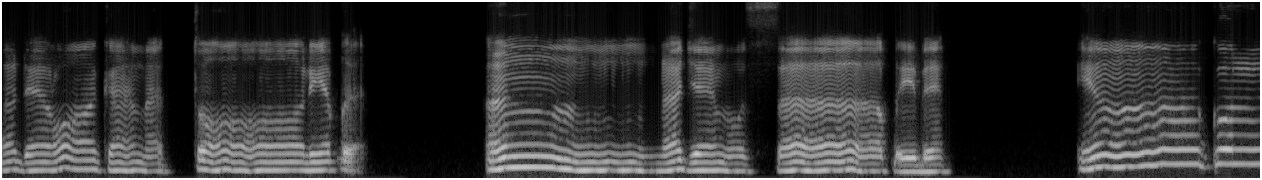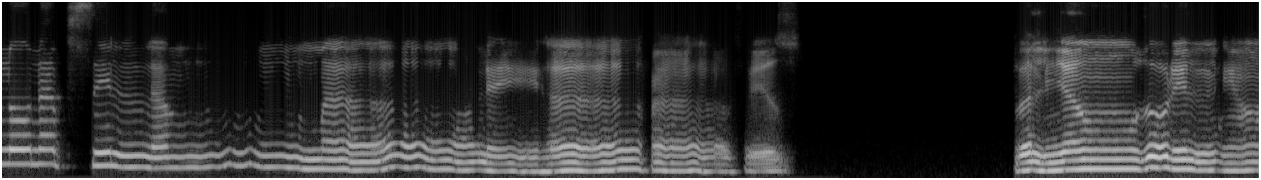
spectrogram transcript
أدراك ما الطارق النجم الثاقب. إن كل نفس لما عليها حافظ. فلينظر الإنسان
